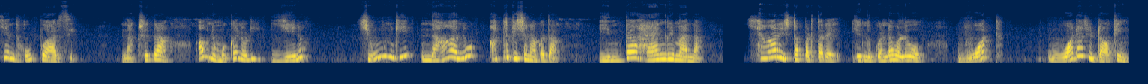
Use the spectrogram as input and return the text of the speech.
ಎಂದು ಹುಪ್ಪು ಆರಿಸಿ. ನಕ್ಷತ್ರ ಅವನ ಮುಖ ನೋಡಿ ಏನು? ಇವನಿಗೆ ನಾನು ಅಪ್ಲಿಕೇಶನ್ ಹಾಕೋದಾ? ಇಂಥ ಹ್ಯಾಂಗ್ರಿ ಮ್ಯಾನ್ನ ಯಾರು ಇಷ್ಟಪಡ್ತಾರೆ ಎಂದುಕೊಂಡವಳು what what are you talking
